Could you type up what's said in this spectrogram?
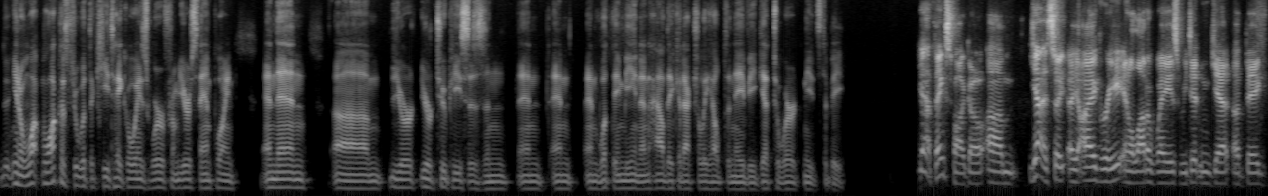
you know, walk, walk us through what the key takeaways were from your standpoint, and then um, your your two pieces and and and and what they mean and how they could actually help the Navy get to where it needs to be. Yeah, thanks, Vago. Um, yeah, so I, I, agree. In a lot of ways, we didn't get a big,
